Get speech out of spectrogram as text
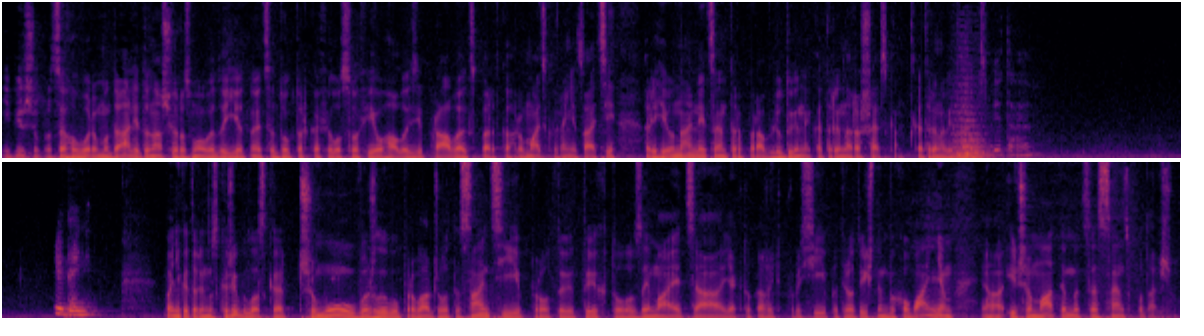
І більше про це говоримо далі. До нашої розмови доєднується докторка філософії у галузі права, експертка громадської організації Регіональний центр прав людини Катерина Рашевська. Катерина, вітаю вас. Вітаю. Добрий день. Пані Катерино, скажіть, будь ласка, чому важливо впроваджувати санкції проти тих, хто займається, як то кажуть в Росії, патріотичним вихованням, е, і чи матиме це сенс в подальшому?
